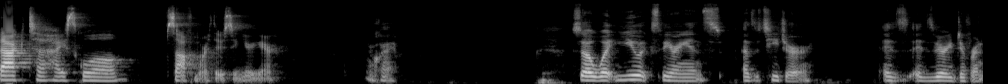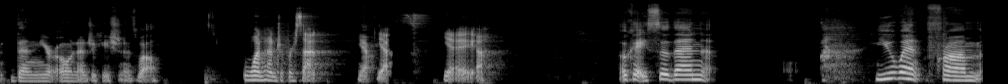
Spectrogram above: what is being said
back to high school sophomore through senior year. Okay. So what you experienced as a teacher is is very different than your own education as well. 100%. Yeah. Yes. Yeah, yeah, yeah. Okay, so then you went from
